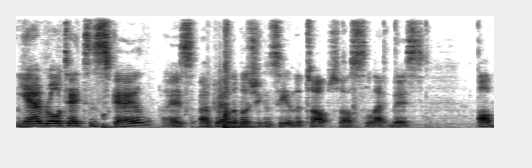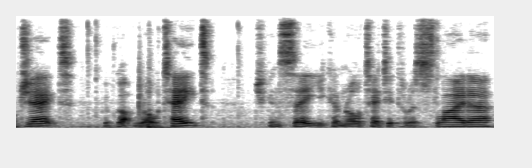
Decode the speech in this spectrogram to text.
Yeah, rotate and scale is available as you can see in the top. So I'll select this object. We've got rotate. As you can see, you can rotate it through a slider,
